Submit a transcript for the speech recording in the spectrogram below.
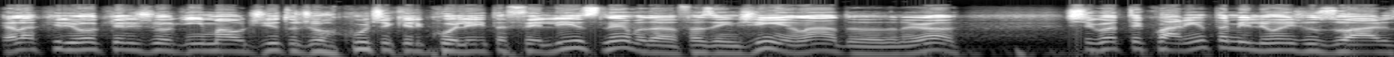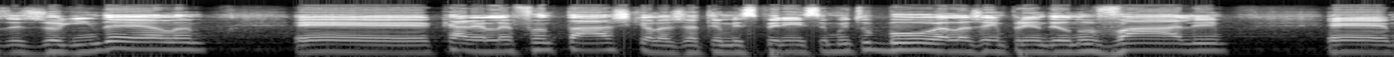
ela criou aquele joguinho maldito de Orkut, aquele Colheita Feliz, lembra da Fazendinha lá do, do negócio? Chegou a ter 40 milhões de usuários desse joguinho dela. É, cara, ela é fantástica, ela já tem uma experiência muito boa, ela já empreendeu no Vale. É,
